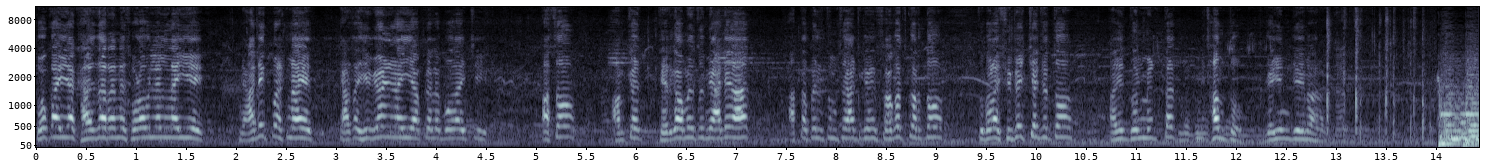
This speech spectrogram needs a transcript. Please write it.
तो काही या खासदाराने सोडवलेला नाहीये. आणि अनेक प्रश्न आहेत. त्याचा आता ही वेळ नाही आपल्याला बोलायची. असं आमच्या खेडगावमध्ये तुम्ही आले आहात. आता पहिले तुमचं या ठिकाणी स्वागत करतो. तुम्हाला शुभेच्छा देतो. आणि दोन मिनिटात थांबतो. जय हिंद जय महाराष्ट्र.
